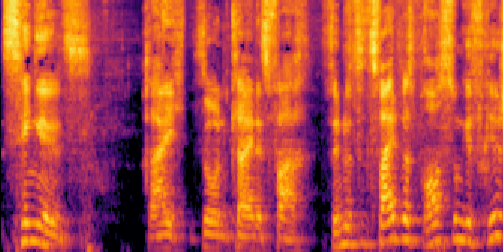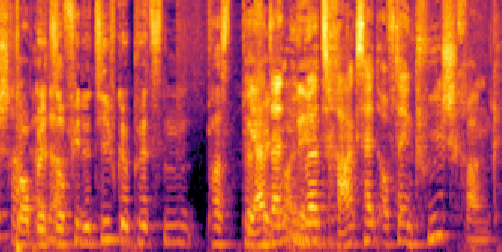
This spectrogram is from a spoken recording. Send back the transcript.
Singles reicht so ein kleines Fach. Wenn du zu zweit bist, brauchst du einen Gefrierschrank. Doppelt Alter. so viele Tiefkühlpizzen passt Ja, perfekt dann rein. übertrag's halt auf deinen Kühlschrank.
